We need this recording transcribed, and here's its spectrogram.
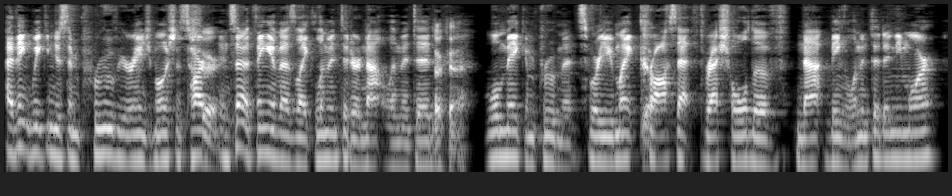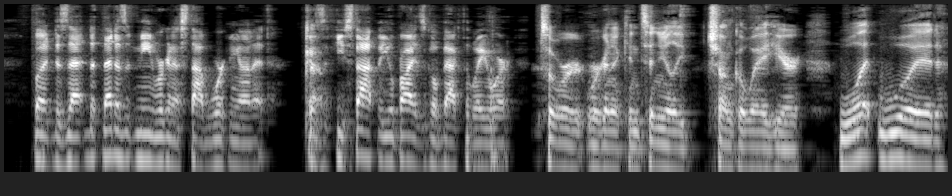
I think we can just improve your range of motion. It's hard Sure. instead of thinking of it as like limited or not limited. okay, We'll make improvements where you might cross that threshold of not being limited anymore. But does that that doesn't mean we're going to stop working on it? Because Okay. if you stop it, you'll probably just go back to the way you were. So we're we're going to continually chunk away here. What would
